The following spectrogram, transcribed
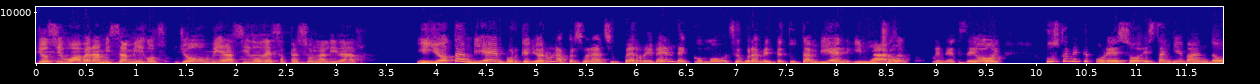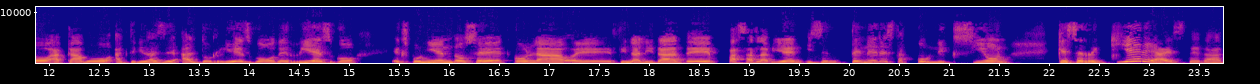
Yo sí voy a ver a mis amigos. Yo hubiera sido de esa personalidad. Y yo también, porque yo era una persona súper rebelde, como seguramente tú también, y muchos Claro. de los jóvenes de hoy. Justamente por eso están llevando a cabo actividades de alto riesgo o de riesgo, exponiéndose con la eh, finalidad de pasarla bien y tener esta conexión que se requiere a esta edad.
